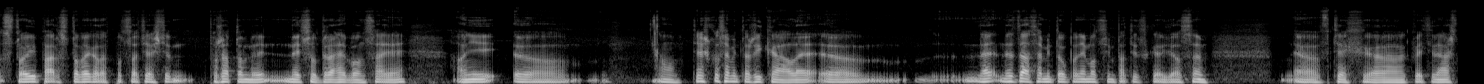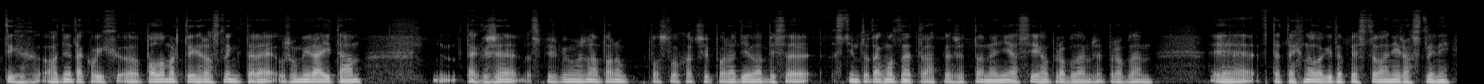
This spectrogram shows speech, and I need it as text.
stojí pár stovek, ale v podstatě ještě pořád tam nejsou drahé bonsaje. Oni, no, těžko se mi to říká, ale ne, nezdá se mi to úplně moc sympatické. Viděl jsem v těch eh, květinářství hodně takových eh, polomrtvých rostlin, které už umírají tam. Takže spíš by možná panu posluchači poradil, aby se s tímto tak moc netrápil, že to není asi jeho problém, že problém je v té technologii do pěstování rostliny.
